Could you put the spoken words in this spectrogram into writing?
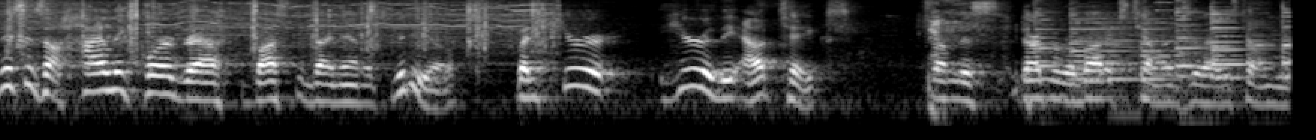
this is a highly choreographed Boston Dynamics video, but here, here are the outtakes from this DARPA robotics challenge that I was telling you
